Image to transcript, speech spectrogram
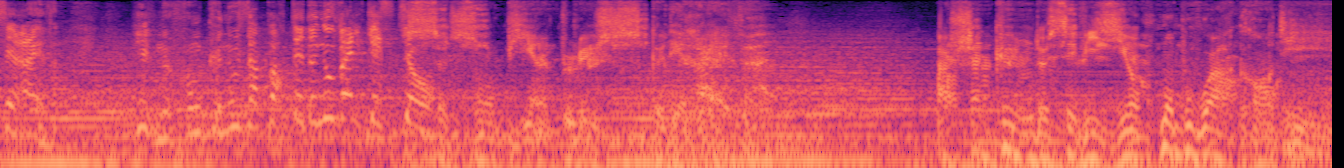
ces rêves Ils ne font que nous apporter de nouvelles questions Ce sont bien plus que des rêves. À chacune de ces visions, mon pouvoir grandit.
